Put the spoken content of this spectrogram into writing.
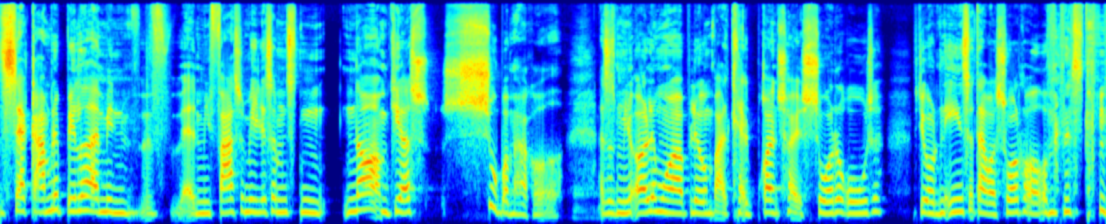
ser gamle billeder af min, af min fars familie, så er man sådan, nå, men de er også super mørkhårede. Altså min oldemor blev bare kaldt Brøndshøj sorte rose, fordi hun var den eneste, der var sorthåret, hvor man næsten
